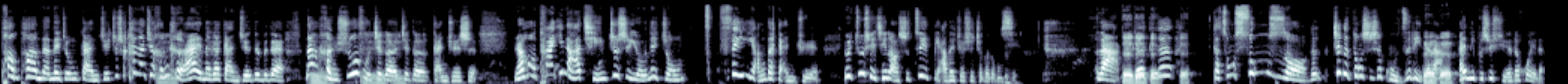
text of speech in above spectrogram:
胖胖的那种感觉，就是看上去很可爱那个感觉，对不对？那嗯很舒服，这个、这个感觉是。然后他一拿琴，就是有那种飞扬的感觉，因为朱雪琴老师最嗲的就是这个东西，是吧？对对对对，搿种松弛哦，搿这个东西是骨子里的啦。对对对哎，你不是学得会的，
